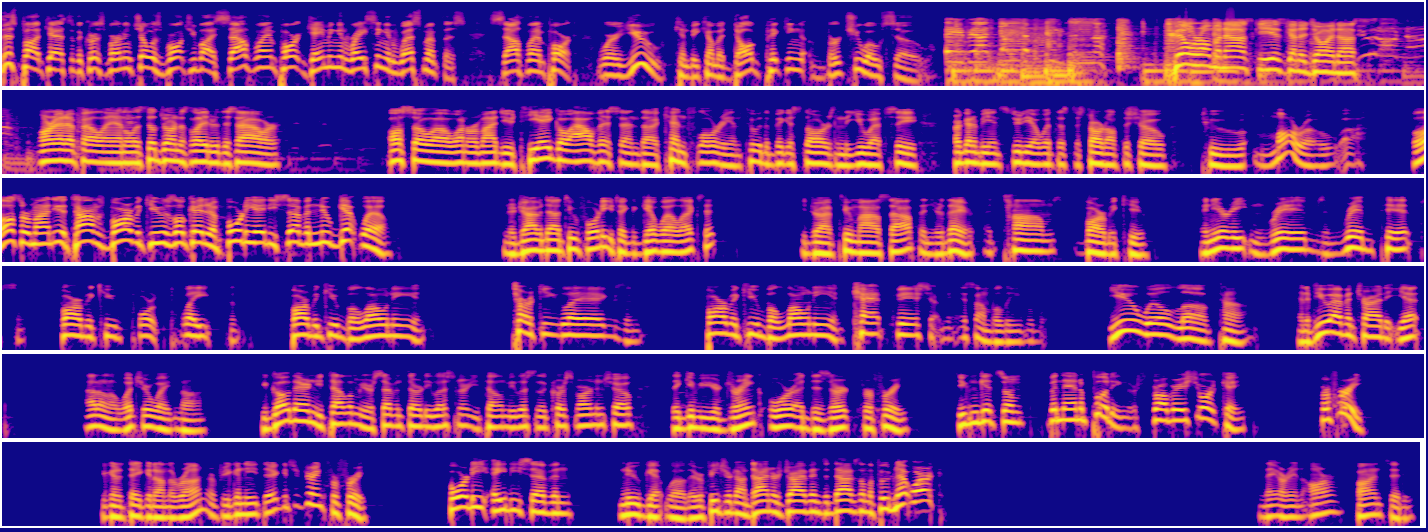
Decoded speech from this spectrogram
This podcast of the Chris Vernon Show is brought to you by Southland Park Gaming and Racing in West Memphis. Southland Park, where you can become a dog-picking virtuoso. Bill Romanowski is going to join us, our NFL analyst. He'll join us later this hour. Also, I uh, want to remind you, Thiago Alves and uh, Ken Florian, two of the biggest stars in the UFC, are going to be in studio with us to start off the show tomorrow. Uh, we'll also remind you, that Tom's Barbecue is located at 4087 New Getwell. When you're driving down 240, you take the Getwell exit. You drive two miles south, and you're there at Tom's Barbecue. And you're eating ribs and rib tips and barbecue pork plates and barbecue bologna and turkey legs and barbecue bologna and catfish. I mean, it's unbelievable. You will love Tom's. And if you haven't tried it yet, I don't know what you're waiting on. If you go there and you tell them you're a 730 listener, you tell them you listen to the Chris Vernon Show, they give you your drink or a dessert for free. So you can get some banana pudding or strawberry shortcake for free. If you're going to take it on the run or if you're going to eat there, get your drink for free. 4087 New Getwell. They were featured on Diners, Drive-Ins, and Dives on the Food Network. And they are in our fine city.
